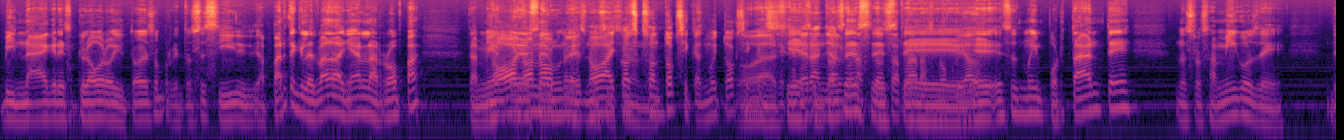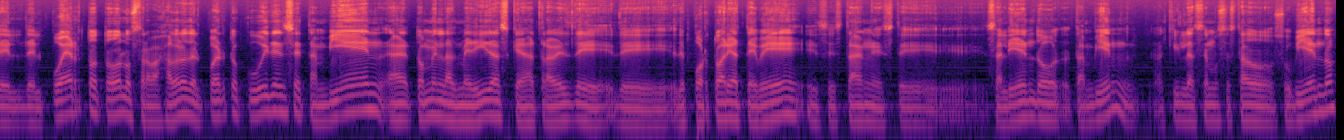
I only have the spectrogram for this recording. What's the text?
vinagres, cloro y todo eso, porque entonces sí, aparte que les va a dañar la ropa, También no, no, no, cosas no, hay cosas que son tóxicas, muy tóxicas, se generan ya cosas este, raras, eh, Eso es muy importante. Nuestros amigos de, del, puerto, todos los trabajadores del puerto, cuídense también, eh, tomen las medidas que a través de, de, Portuaria TV eh, se están este, saliendo también, aquí las hemos estado subiendo.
